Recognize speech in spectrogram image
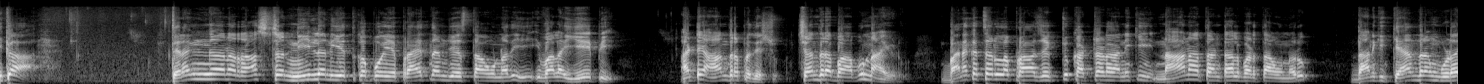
ఇక తెలంగాణ రాష్ట్ర నీళ్ళను ఎత్తుకపోయే ప్రయత్నం చేస్తూ ఉన్నది ఇవాళ ఏపీ అంటే ఆంధ్రప్రదేశ్ చంద్రబాబు నాయుడు. బనకచర్ల ప్రాజెక్టు కట్టడానికి నానా తంటాలు పడతా ఉన్నారు. దానికి కేంద్రం కూడా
